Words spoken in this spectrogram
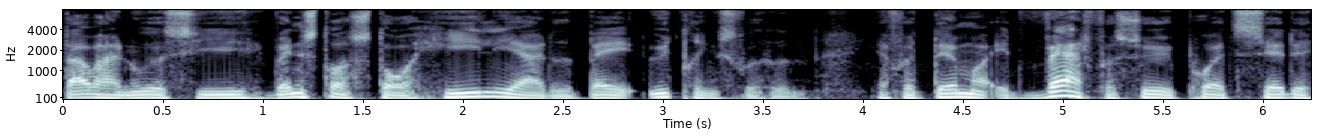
der var han ude at sige, Venstre står helhjertet bag ytringsfriheden. Jeg fordømmer et hvert forsøg på at sætte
